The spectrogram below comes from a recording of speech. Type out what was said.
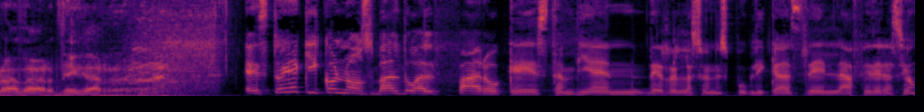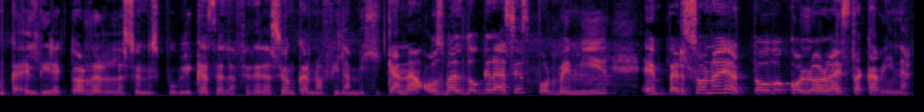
Radar de Garra. Estoy aquí con Osvaldo Alfaro, que es también de Relaciones Públicas de la Federación, el director de Relaciones Públicas de la Federación Canófila Mexicana. Osvaldo, gracias por venir en persona y a todo color a esta cabina.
